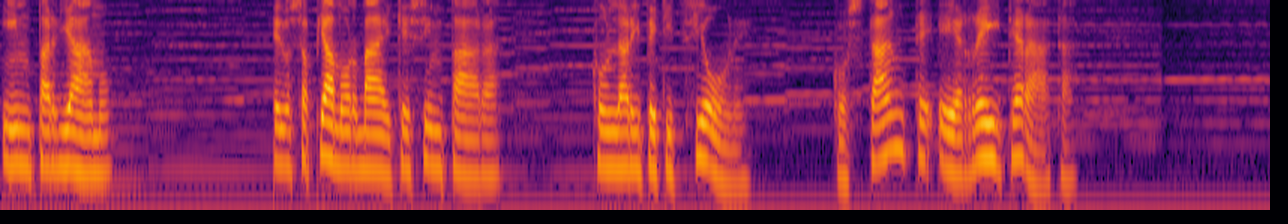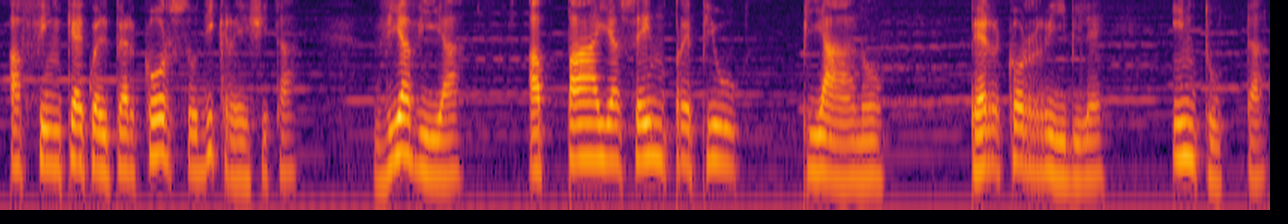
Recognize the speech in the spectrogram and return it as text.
impariamo. E lo sappiamo ormai che si impara con la ripetizione costante e reiterata affinché quel percorso di crescita via via appaia sempre più piano percorribile in tutta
